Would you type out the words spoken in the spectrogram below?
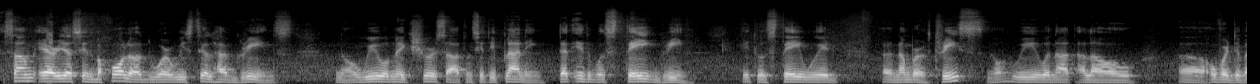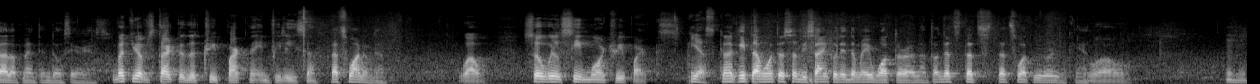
some areas in Bacolod where we still have greens, no, we will make sure sa ating city planning that it will stay green. It will stay with a number of trees. No, we will not allow uh, overdevelopment in those areas. But you have started the tree park na in Felisa. That's one of them. Wow. So we'll see more tree parks. Yes, kung nakita mo to sa design ko nito may water ano to. That's that's that's what we were looking at. Wow. Mhm.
